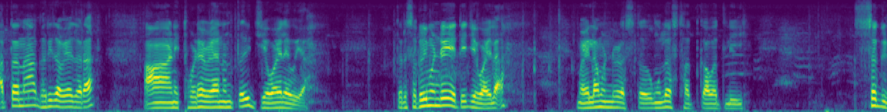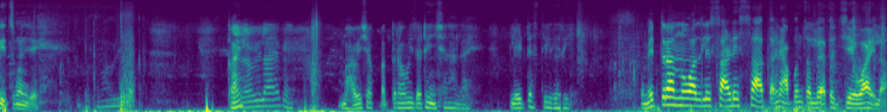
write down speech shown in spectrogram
आता ना घरी जाऊया जरा. आणि थोड्या वेळानंतर जेवायला येऊया. तर सगळी मंडळी येते जेवायला. महिला मंडळ असतं मुलं असतात गावातली. सगळीच म्हणजे. काय? भाविशाक पत्रावळीचं टेन्शन आलं आहे प्लेट असतील घरी. मित्रांनो वाजले साडेसात आणि आपण चाललोय आता जेवायला.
